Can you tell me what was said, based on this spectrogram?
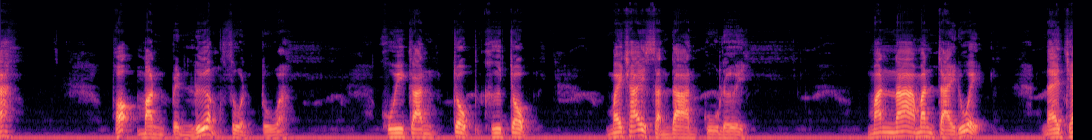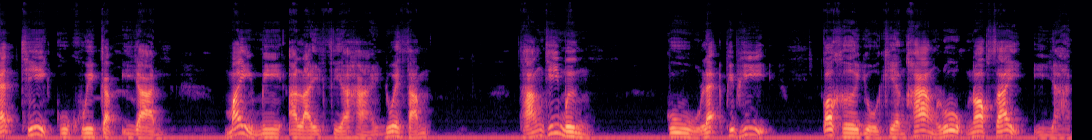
นะ เพราะมันเป็นเรื่องส่วนตัว คุยกันจบคือจบ ไม่ใช่สันดานกูเลย มันน่ามั่นใจด้วย ในแชทที่กูคุยกับอียาน ไม่มีอะไรเสียหายด้วยซ้ำทั้งที่มึง กูและพี่ๆ ก็เคยอยู่เคียงข้างลูกนอกไส้อียาน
